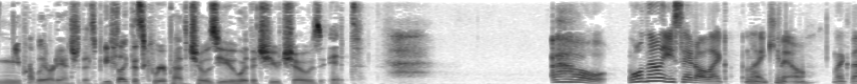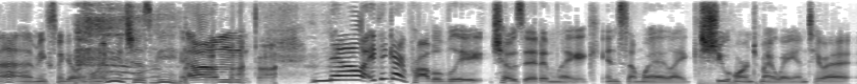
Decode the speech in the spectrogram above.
you probably already answered this, but do you feel like this career path chose you or that you chose it? Oh, well, now that you say it all like, like, you know, like that, it makes me go like, well, maybe it chose me. Um, no, I think I probably chose it and like, in some way, like shoehorned my way into it.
